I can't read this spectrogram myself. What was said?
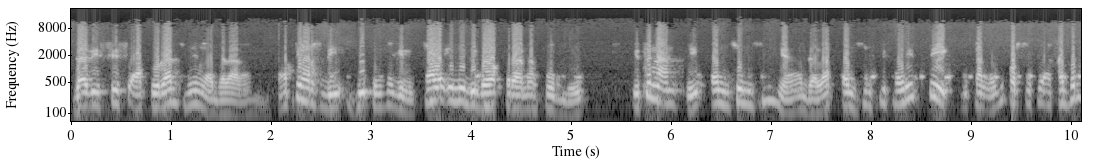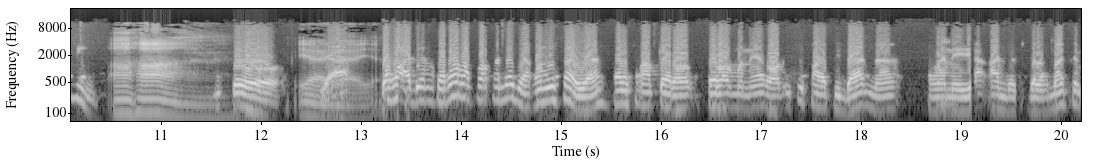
dari sisi aturan sebenarnya nggak ada larangan. Tapi harus dihitungnya gini, kalau ini dibawa ke ranah publik, itu nanti konsumsinya adalah konsumsi politik, bukan lagi konsumsi akademik. Aha. Gitu. Ya, ya. ya, ya. Bahwa ada yang teror, laporkan aja. Kalau saya, kalau soal teror, teror meneror, itu soal pidana, penganiayaan, dan segala macam.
